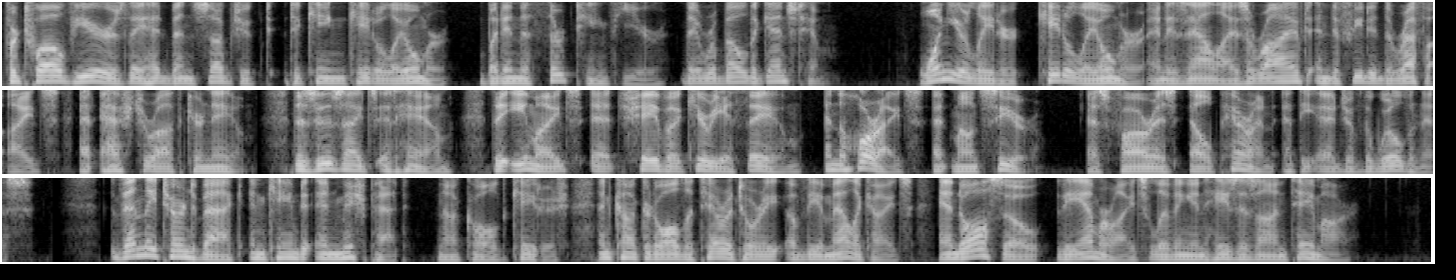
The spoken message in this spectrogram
For twelve years they had been subject to King Chedorlaomer, but in the thirteenth year they rebelled against him. One year later, Chedorlaomer and his allies arrived and defeated the Rephaites at Ashteroth Karnaim, the Zuzites at Ham, the Emites at Shaveh Kiriathaim, and the Horites at Mount Seir. as far as El Paran at the edge of the wilderness. Then they turned back and came to En Mishpat, now called Kadesh, and conquered all the territory of the Amalekites, and also the Amorites living in Hazazon Tamar.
